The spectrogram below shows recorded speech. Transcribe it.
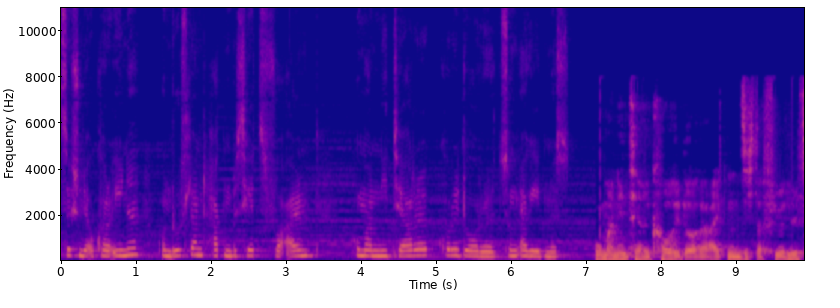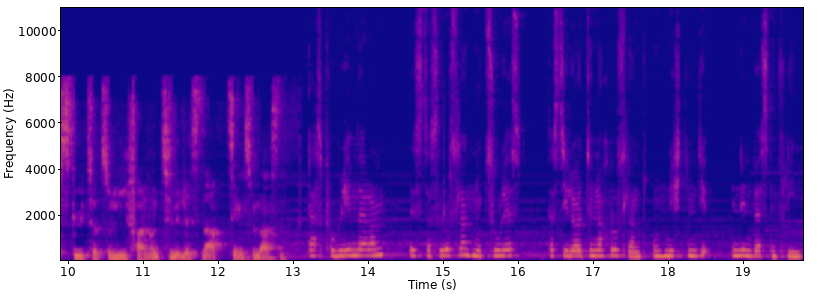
zwischen der Ukraine und Russland hatten bis jetzt vor allem humanitäre Korridore zum Ergebnis. Humanitäre Korridore eignen sich dafür, Hilfsgüter zu liefern und Zivilisten abziehen zu lassen. Das Problem daran ist, dass Russland nur zulässt, dass die Leute nach Russland und nicht in, die, in den Westen fliehen.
